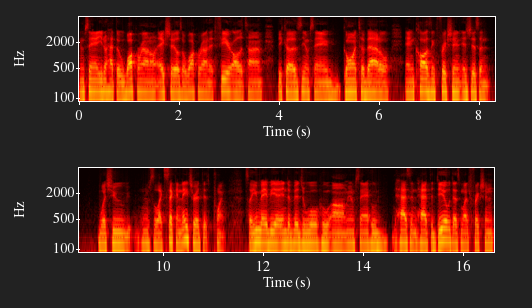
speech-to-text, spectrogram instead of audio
know I'm saying? You don't have to walk around on eggshells or walk around in fear all the time because, you know I'm saying, going to battle and causing friction is just an what you it's like second nature at this point. So you may be an individual who, um, you know I'm saying, who hasn't had to deal with as much friction,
